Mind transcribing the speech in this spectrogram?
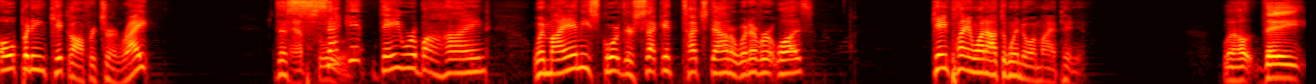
opening kickoff return, right? The Absolutely. second they were behind, when Miami scored their second touchdown or whatever it was, game plan went out the window, in my opinion. Well, they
